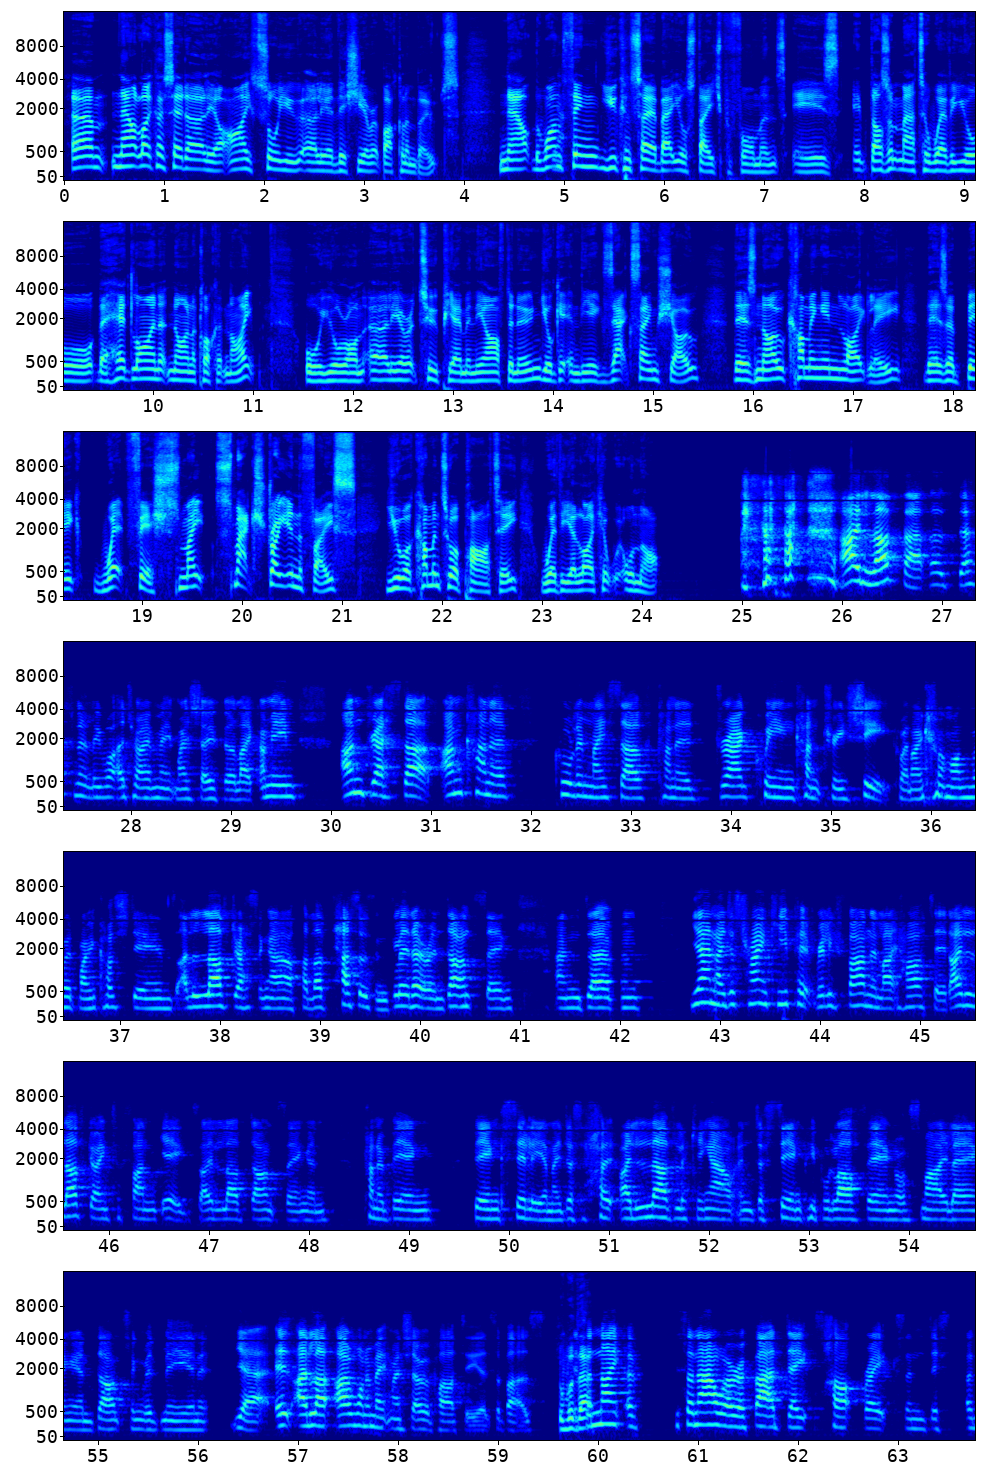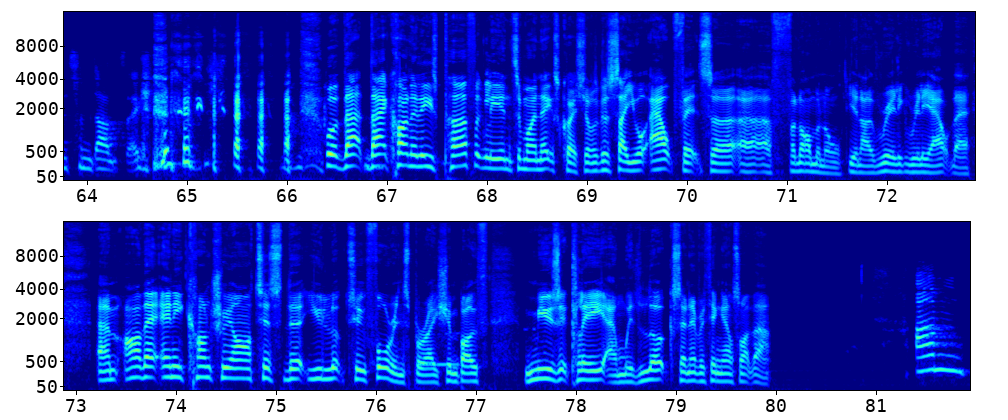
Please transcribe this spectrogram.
Um, now, like I said earlier, I saw you earlier this year at Buckle and Boots. Now, the one yeah. thing you can say about your stage performance is it doesn't matter whether you're the headline at nine o'clock at night or you're on earlier at 2 p.m. in the afternoon, you're getting the exact same show. There's no coming in lightly. There's a big wet fish smack, smack straight in the face. You are coming to a party, whether you like it or not. I love that. That's definitely what I try and make my show feel like. I mean, I'm dressed up. I'm kind of calling myself kind of drag queen country chic when I come on with my costumes. I love dressing up. I love tassels and glitter and dancing. And um, yeah, and I just try and keep it really fun and lighthearted. I love going to fun gigs. I love dancing and kind of being being silly and i just i love looking out and just seeing people laughing or smiling and dancing with me and it yeah it, i love i want to make my show a party it's a buzz well, it's that... a night of it's an hour of bad dates, heartbreaks, and dis- and some dancing. well, that that kind of leads perfectly into my next question. I was going to say your outfits are, are phenomenal. You know, really, really out there. Um, are there any country artists that you look to for inspiration, both musically and with looks and everything else like that? Um,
